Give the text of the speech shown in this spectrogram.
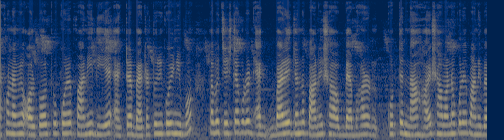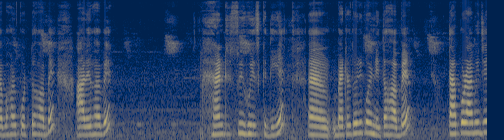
এখন আমি অল্প অল্প করে পানি দিয়ে একটা ব্যাটার তৈরি করে নিব। তবে চেষ্টা করুন একবারে যেন পানি সব ব্যবহার করতে না হয়, সামান্য করে পানি ব্যবহার করতে হবে। আর এভাবে হ্যান্ড সুই হুইস্ক দিয়ে ব্যাটার তৈরি করে নিতে হবে। তারপর আমি যে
